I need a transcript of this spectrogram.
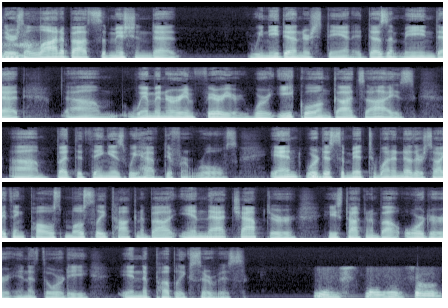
there's a lot about submission that we need to understand it doesn't mean that um, women are inferior. We're equal in God's eyes. Um, but the thing is, we have different roles and we're to submit to one another. So I think Paul's mostly talking about in that chapter, he's talking about order and authority in the public service. Yes. So,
